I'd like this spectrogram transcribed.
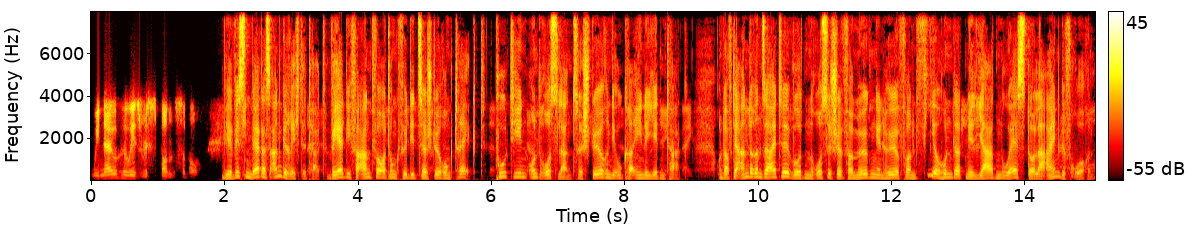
We know who is responsible. Wir wissen, wer das angerichtet hat, wer die Verantwortung für die Zerstörung trägt. Putin und Russland zerstören die Ukraine jeden Tag. Und auf der anderen Seite wurden russische Vermögen in Höhe von 400 Milliarden US-Dollar eingefroren.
